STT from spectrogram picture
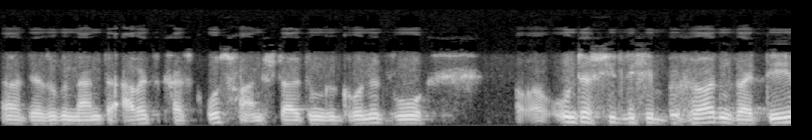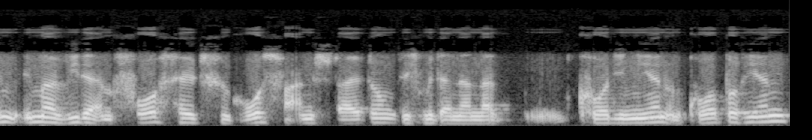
äh, der sogenannte Arbeitskreis Großveranstaltung gegründet, wo unterschiedliche Behörden seitdem immer wieder im Vorfeld für Großveranstaltungen sich miteinander koordinieren und kooperieren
